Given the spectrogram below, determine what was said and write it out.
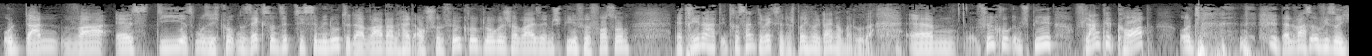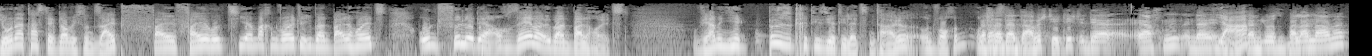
und dann war es die, jetzt muss ich gucken, 76. Minute, da war dann halt auch schon Füllkrug logischerweise im Spiel für Fossum. Der Trainer hat interessant gewechselt, da sprechen wir gleich nochmal drüber. Ähm, Füllkrug im Spiel, Flanke Korb und dann war es irgendwie so Jonatas, der glaube ich so einen Seitfall-Fallrückzieher machen wollte, über den Ball holzt und Fülle, der auch selber über den Ball holzt. Wir haben ihn hier böse kritisiert die letzten Tage und Wochen. Und das, das hat er da bestätigt in der ersten, in der ja, grandiosen Ballannahme.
